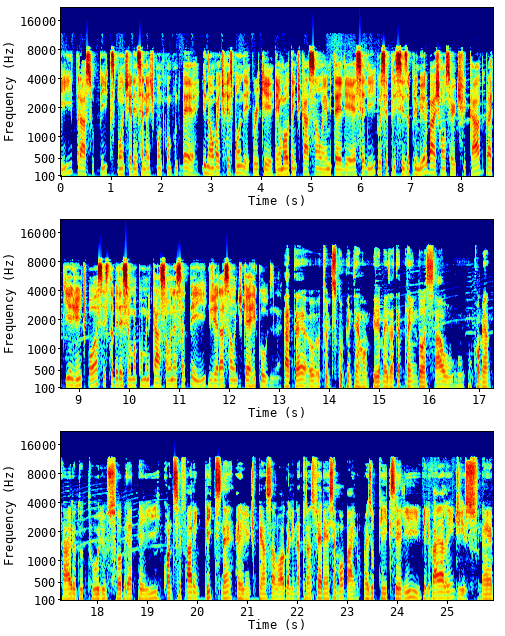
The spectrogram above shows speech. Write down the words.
api-pix.gerencianet.com.br e não vai te responder, porque tem uma autenticação MTLS ali, você precisa primeiro baixar um certificado para que a gente possa estabelecer uma comunicação nessa API de geração de QR Codes, né? Até, eu tô, desculpa interromper, mas até para endossar o, o comentário do Túlio sobre a API, quando se fala em Pix, né, a gente pensa logo ali na transferência mobile, mas o Pix ele, ele vai além disso, né?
